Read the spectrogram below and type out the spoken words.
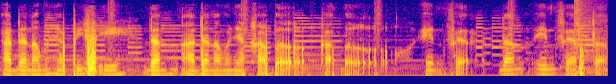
ada namanya PV dan ada namanya kabel kabel inver dan inverter.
